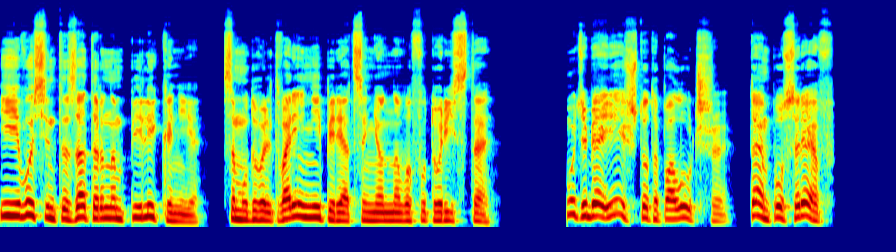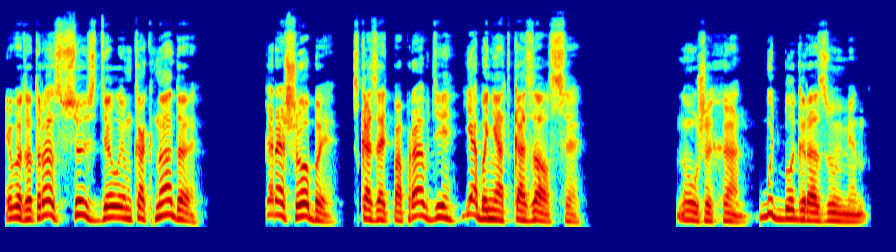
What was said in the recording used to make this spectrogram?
и его синтезаторном пеликанье, самоудовлетворении переоцененного футуриста. «У тебя есть что-то получше? Темпус Рев. И в этот раз все сделаем как надо?» «Хорошо бы. Сказать по правде, я бы не отказался». «Ну уже, хан, будь благоразумен.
